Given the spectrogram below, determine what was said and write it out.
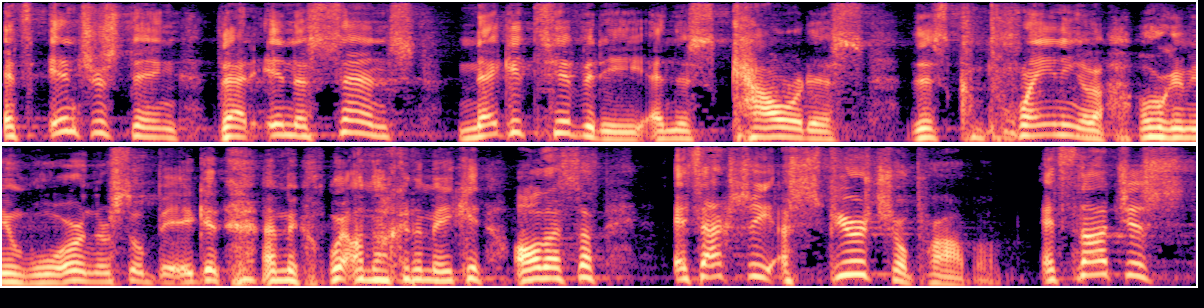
it's interesting that in a sense, negativity and this cowardice, this complaining about, oh, we're gonna be in war and they're so big and I mean, I'm not gonna make it, all that stuff, it's actually a spiritual problem. It's not just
